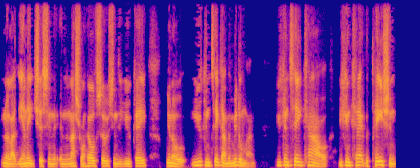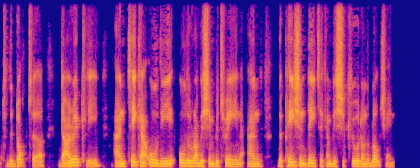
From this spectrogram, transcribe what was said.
you know like the nhs in the, in the national health service in the uk you know you can take out the middleman. You can take out you can connect the patient to the doctor directly and take out all the all the rubbish in between and the patient data can be secured on the blockchain.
